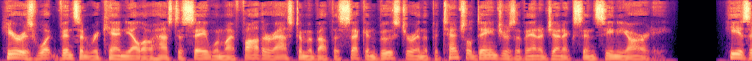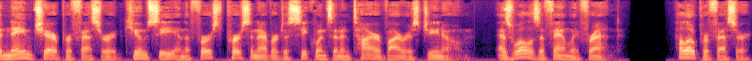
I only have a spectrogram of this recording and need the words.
Here is what Vincent Racaniello has to say when my father asked him about the second booster and the potential dangers of antigenics in seniority. He is a named chair professor at CUMC and the first person ever to sequence an entire virus genome, as well as a family friend. Hello, Professor,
